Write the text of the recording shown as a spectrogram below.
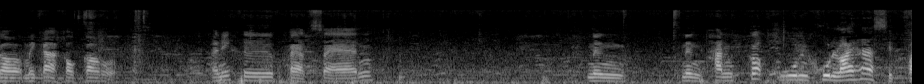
ก็ไม่กล้าเข้ากล้อง อันนี้คือแปดแสนหนึ่งหนึ่งพันก็คูณคูณร้อยห้าสิบไป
